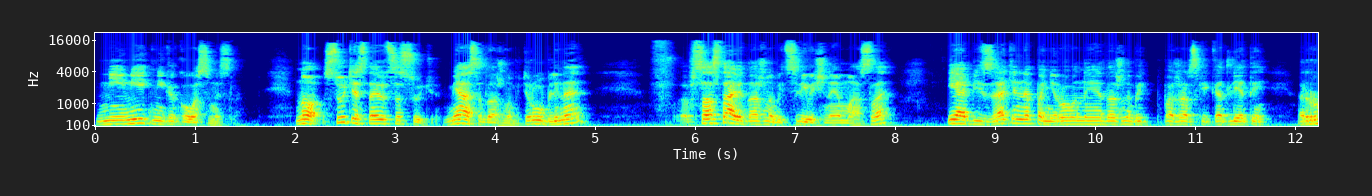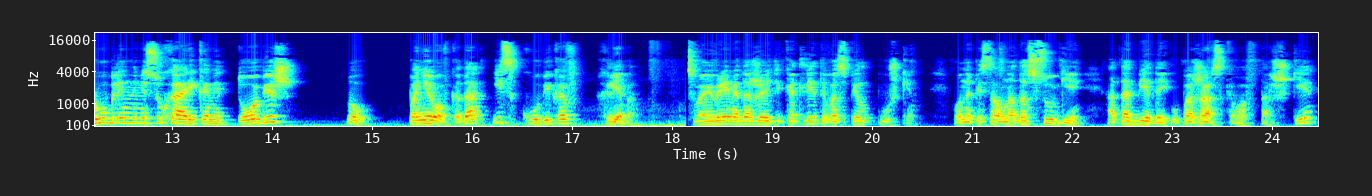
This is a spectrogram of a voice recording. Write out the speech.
не имеет никакого смысла. Но суть остается сутью. Мясо должно быть рубленое, в составе должно быть сливочное масло, и обязательно панированные должны быть пожарские котлеты рубленными сухариками, то бишь, ну, панировка, да, из кубиков хлеба. В свое время даже эти котлеты воспел Пушкин. Он написал на досуге от обедай у Пожарского в Торжке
